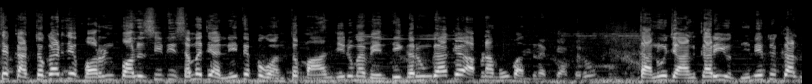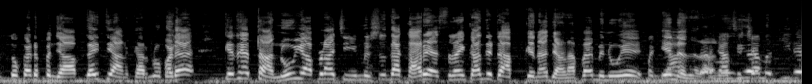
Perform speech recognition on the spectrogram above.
ਤੇ ਘੱਟ ਤੋਂ ਘੱਟ ਜੇ ਫੋਰਨ ਪਾਲਿਸੀ ਦੀ ਸਮਝ ਹੈ ਨਹੀਂ ਤੇ ਭਗਵੰਤ ਮਾਨ ਜੀ ਨੂੰ ਮੈਂ ਬੇਨਤੀ ਕਰੂੰਗਾ ਕਿ ਆਪਣਾ ਮੂੰਹ ਬੰਦ ਰੱਖਿਆ ਕਰੋ। ਤੁਹਾਨੂੰ ਜਾਣਕਾਰੀ ਹੁੰਦੀ ਨਹੀਂ ਤੁਸੀਂ ਘੱਟ ਤੋਂ ਘੱਟ ਪੰਜਾਬ ਦਾ ਹੀ ਧਿਆਨ ਕਰ ਲਓ ਬੜਾ। ਕਿਤੇ ਤੁਹਾਨੂੰ ਵੀ ਆਪਣਾ ਚੀਫ ਮਿਨਿਸਟਰ ਦਾ ਘਰ ਇਸ ਤਰ੍ਹਾਂ ਹੀ ਕੰਧ ਟੱਪ ਕੇ ਨਾ ਜਾਣਾ ਪਏ ਮੈਨੂੰ ਇਹ ਇਹ ਨਜ਼ਰ ਆ ਪੰਜਾਬ ਸਿੱਖਿਆ ਮੱਕੀ ਦੇ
